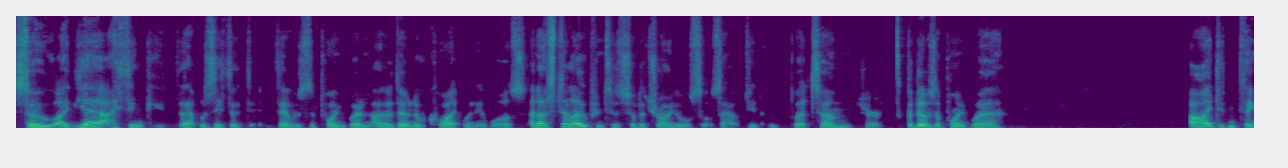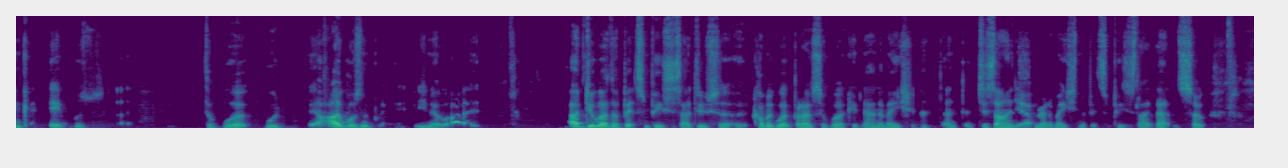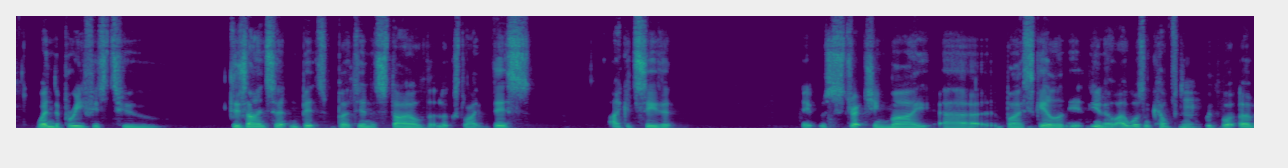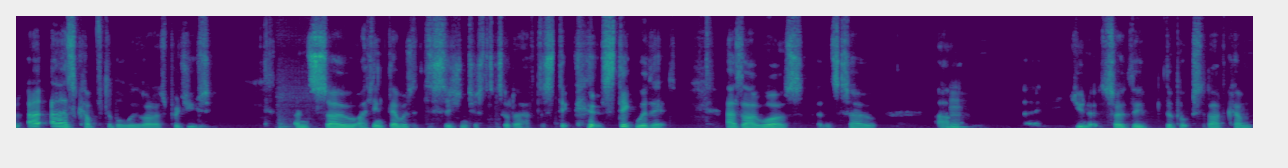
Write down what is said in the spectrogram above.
so, uh, yeah, I think that was it. Uh, There was the point when and I don't know quite when it was, and I was still open to sort of trying all sorts out, you know. But um, Sure. but there was a point where I didn't think it was the work would. I wasn't, you know. I, I do other bits and pieces. I do sort of comic work, but I also work in animation and, and design Yeah. for animation and bits and pieces like that. And so, when the brief is to design certain bits, but in a style that looks like this, I could see that it was stretching my uh, my skill. It, you know, I wasn't comfortable Mm. with what uh, as comfortable with what I was producing, and so I think there was a decision just to sort of have to stick stick with it as I was, and so. Um, Mm. You know, so the the books that I've come,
